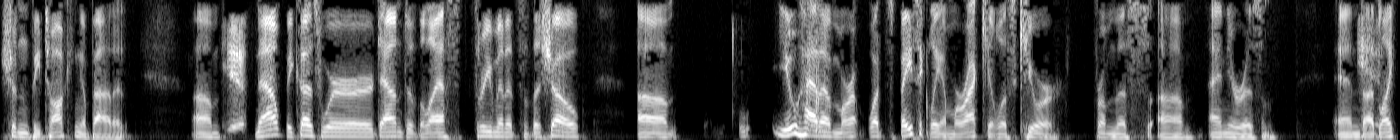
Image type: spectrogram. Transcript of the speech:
shouldn't be talking about it. Um, yeah, now, because we're down to the last three minutes of the show, um, you had a, what's basically a miraculous cure from this, um, aneurysm. And Yeah. I'd like,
